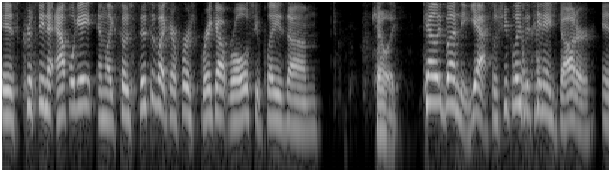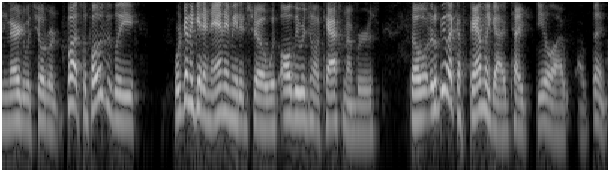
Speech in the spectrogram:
is Christina Applegate, and like so this is like her first breakout role. She plays um Kelly. Kelly Bundy, yeah. So she plays the Okay. teenage daughter in Married with Children. But supposedly, we're gonna get an animated show with all the original cast members. So it'll be like a Family Guy type deal, I, I would think.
